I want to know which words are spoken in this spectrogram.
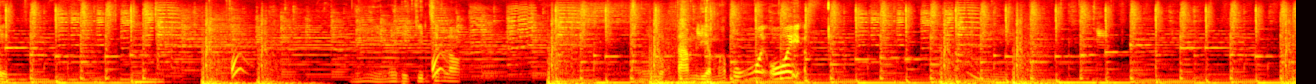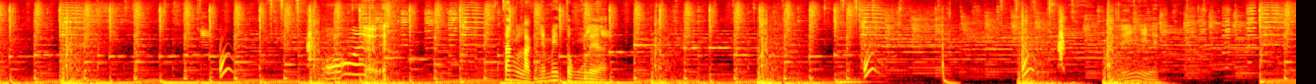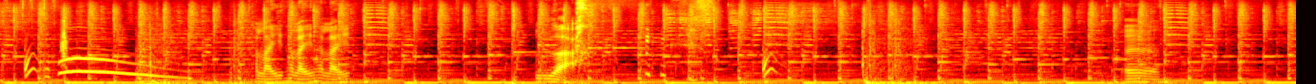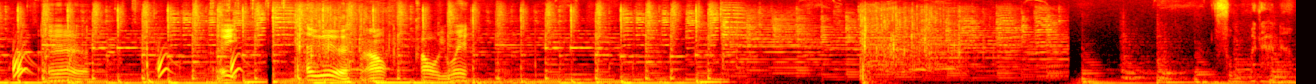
นี่ไม่ได้กินฉันหรอกหลบตามเหลี่ยมครับ โอ้ยโอ้ยโอ้ยตั้งหลักยังไม่ตรงเลยอะ ลายถลายถลายเอือเออ เออ เฮ้ย เออ เอาเข้าอยู่เว้ยสุ่มมานานนะครับ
